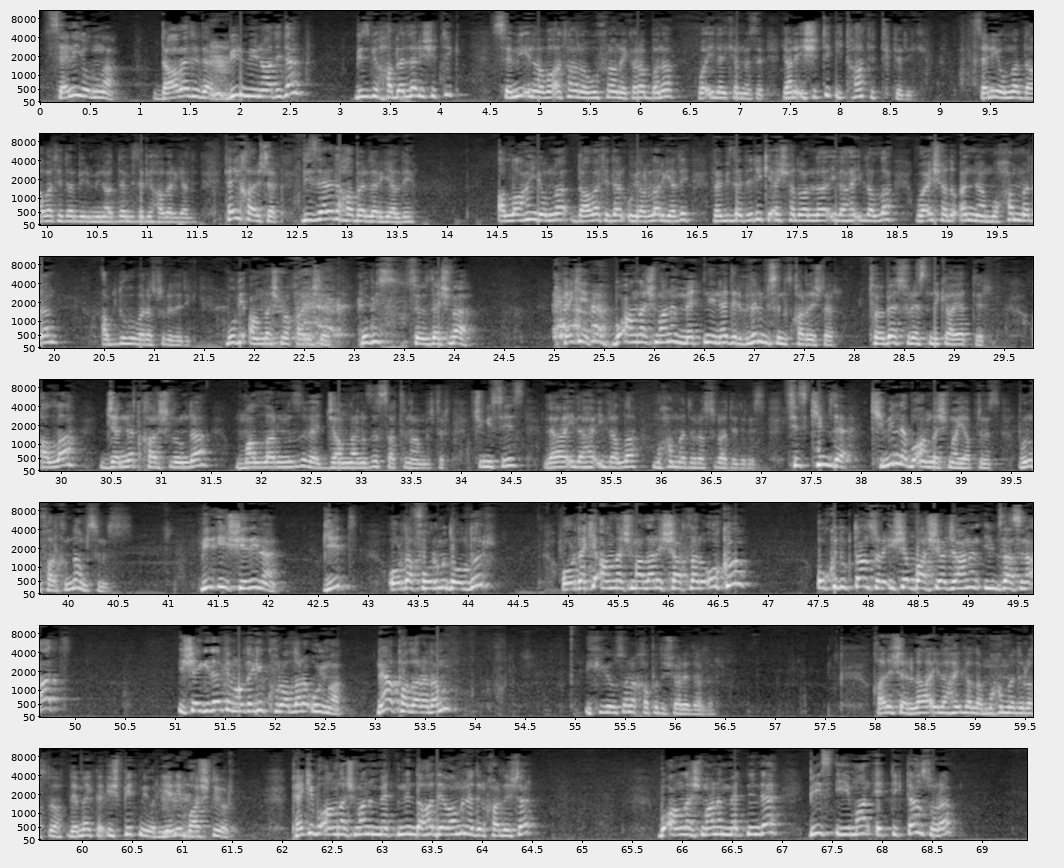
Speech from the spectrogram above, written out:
seni yoluna davet eden bir münadiden biz bir haberler işittik. Semi'na ve atana gufraneke rabbana ve ileykel mesir. Yani işittik, itaat ettik dedik. Seni yoluna davet eden bir münadiden bize bir haber geldi. Peki kardeşler bizlere de haberler geldi. Allah'ın yoluna davet eden uyarılar geldi ve bize dedi ki eşhedü en la ilahe illallah ve eşhedü enne Muhammeden abduhu ve resulü dedik. Bu bir anlaşma kardeşler. Bu bir sözleşme. Peki bu anlaşmanın metni nedir bilir misiniz kardeşler? Tövbe suresindeki ayettir. Allah cennet karşılığında mallarınızı ve canlarınızı satın almıştır. Çünkü siz la ilahe illallah Muhammedur Resulullah dediniz. Siz kimle, kiminle bu anlaşmayı yaptınız? Bunun farkında mısınız? Bir iş yeriyle git, orada forumu doldur, oradaki anlaşmaları, şartları oku, okuduktan sonra işe başlayacağının imzasını at, işe giderken oradaki kurallara uyma. Ne yaparlar adamı? İki gün sonra kapı dışarı ederler. Kardeşler la ilahe illallah Muhammedur Resulullah demekle iş bitmiyor. Yeni başlıyor. Peki bu anlaşmanın metninin daha devamı nedir kardeşler? Bu anlaşmanın metninde biz iman ettikten sonra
